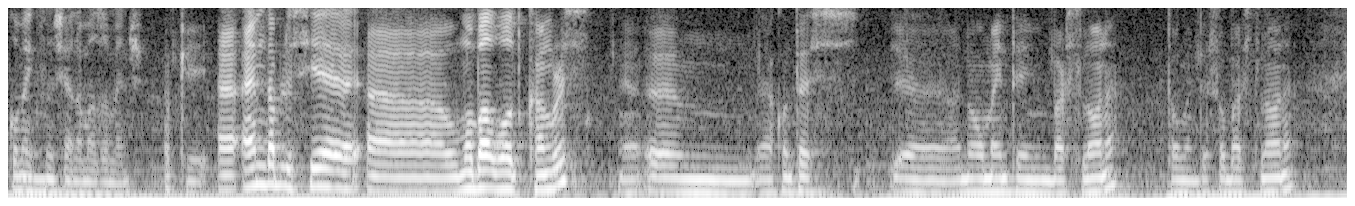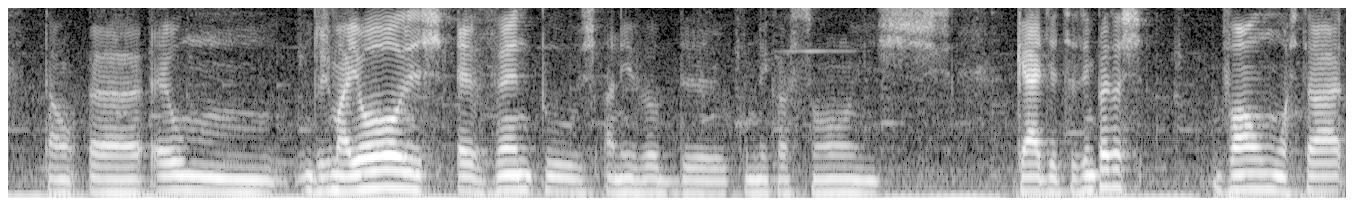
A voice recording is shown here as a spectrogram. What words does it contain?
Como é que funciona mais ou menos? Ok. A MWC é ah, o Mobile World Congress. eh, um, acontece eh, anualmente em Barcelona. Atualmente é só Barcelona. Então, eh, é um dos maiores eventos a nível de comunicações, gadgets. As empresas vão mostrar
